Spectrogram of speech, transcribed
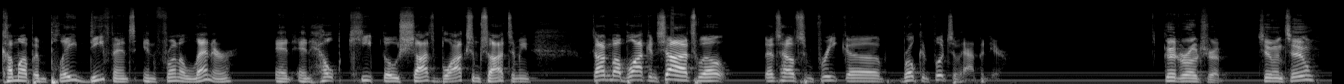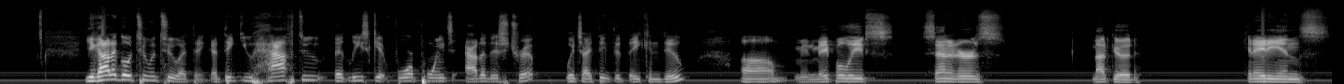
come up and play defense in front of Lehner and and help keep those shots, block some shots. I mean, talking about blocking shots, well, that's how some freak uh, broken foots have happened here. Good road trip. Two and two. You got to go two and two. I think. I think you have to at least get four points out of this trip, which I think that they can do. Um, I mean, Maple Leafs, Senators, not good. Canadiens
